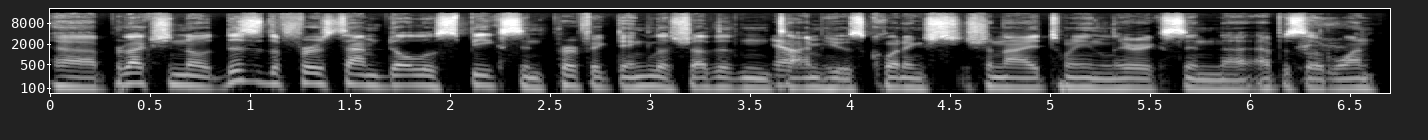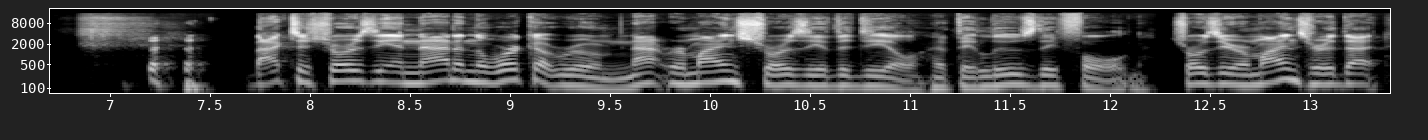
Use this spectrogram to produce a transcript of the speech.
Uh, production note: This is the first time Dolo speaks in perfect English, other than the time he was quoting Shania Twain lyrics in uh, episode one. Back to Shoresy and Nat in the workout room. Nat reminds Shoresy of the deal: if they lose, they fold. Shoresy reminds her that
